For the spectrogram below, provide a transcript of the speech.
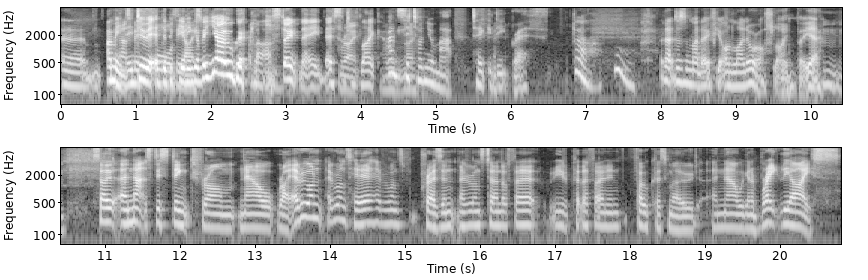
um, I mean, they do it at the beginning the of a yoga class, don't they? They're sort right. of like, and sit know. on your mat, take a deep breath. Oh, and that doesn't matter if you're online or offline, but yeah. Mm. So, and that's distinct from now, right? Everyone, everyone's here, everyone's present, everyone's turned off their, you put their phone in focus mode, and now we're going to break the ice.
